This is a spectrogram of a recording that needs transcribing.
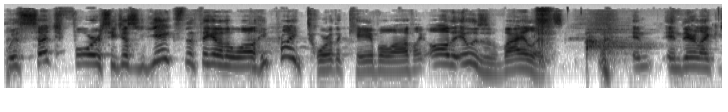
With such force, he just yanks the thing out of the wall. He probably tore the cable off. Like all the, it was violence. and and they're like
